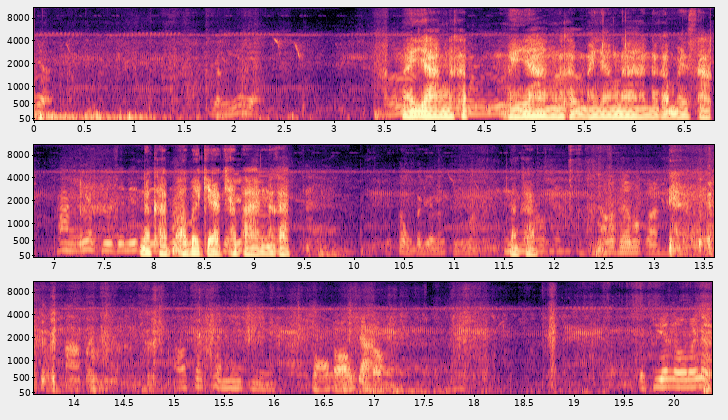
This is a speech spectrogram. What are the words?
เนี่ยอย่างนี้เนี่ยไม้ยางนะครับ ไม้ยางนะครับ ไม้ยางหน้านะครับ ไม้สัก นะครับ เอาไปแจกชาวบ้านนะครับนะครับเอาสักชนิดหนึ่งสองสองอย่างตะเคียนเอาไหมน่ะ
